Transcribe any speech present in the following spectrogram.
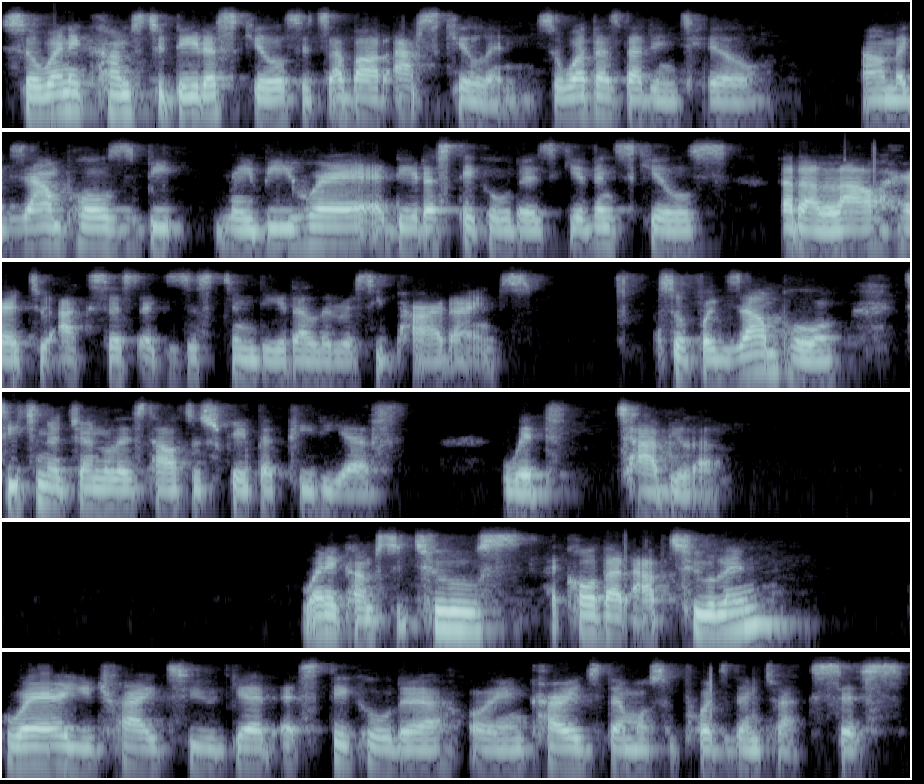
So when it comes to data skills, it's about upskilling. So what does that entail? Um, examples be, may be where a data stakeholder is given skills that allow her to access existing data literacy paradigms. So for example, teaching a journalist how to scrape a PDF with Tabula when it comes to tools, I call that app tooling, where you try to get a stakeholder or encourage them or support them to access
